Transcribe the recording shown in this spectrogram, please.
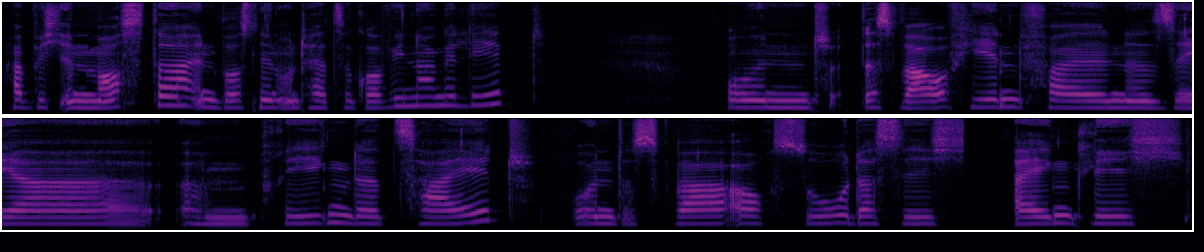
habe ich in Mostar in Bosnien und Herzegowina gelebt. Und das war auf jeden Fall eine sehr ähm, prägende Zeit. Und es war auch so, dass ich eigentlich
